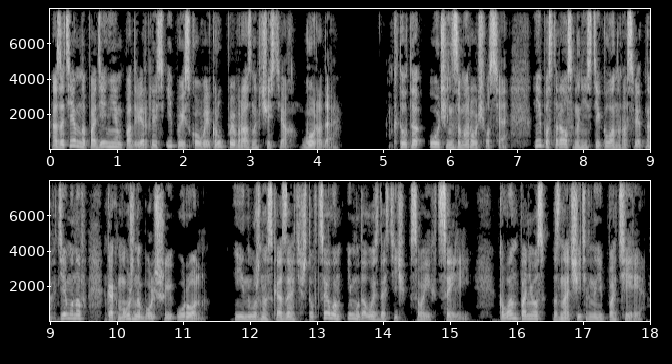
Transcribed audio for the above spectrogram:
А затем нападением подверглись и поисковые группы в разных частях города. Кто-то очень заморочился и постарался нанести клану рассветных демонов как можно больший урон. И нужно сказать, что в целом им удалось достичь своих целей. Клан понес значительные потери –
